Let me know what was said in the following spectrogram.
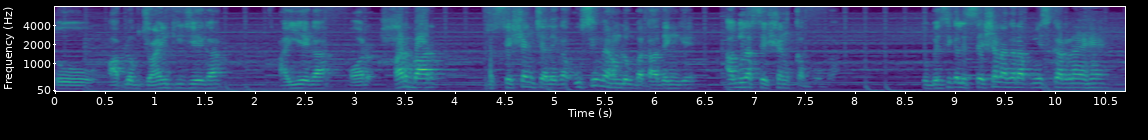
तो आप लोग ज्वाइन कीजिएगा, आइएगा, और हर बार जो सेशन चलेगा, उसी में हम लोग बता देंगे, अगला सेशन कब होगा। तो बेसिकली सेशन अगर आप मिस कर रहे हैं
